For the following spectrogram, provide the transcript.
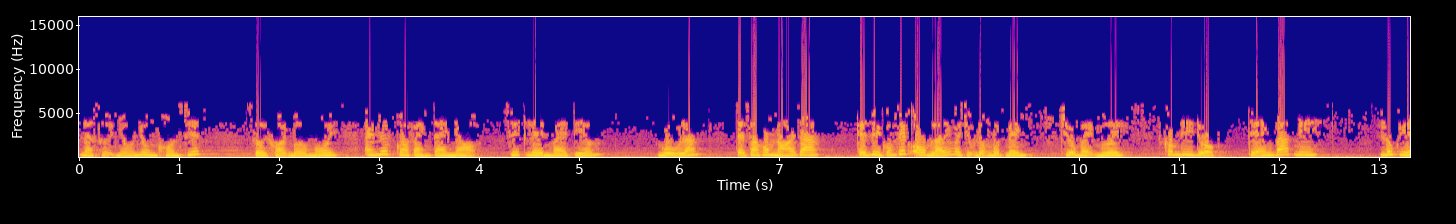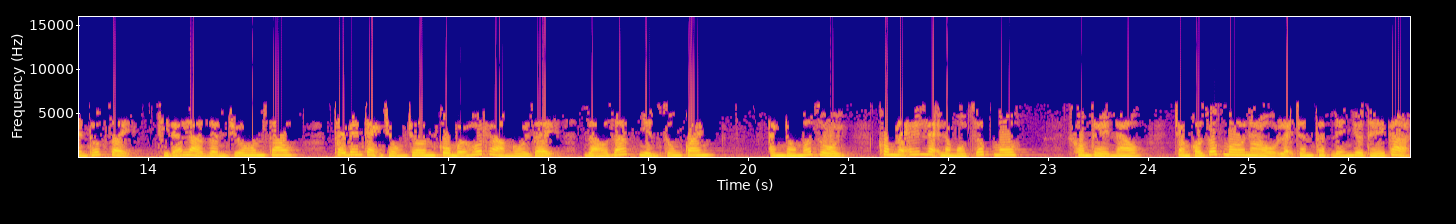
là sự nhớ nhung khôn xiết. Rời khỏi bờ môi, anh lướt qua vành tay nhỏ, rít lên vài tiếng. Ngủ lắm, tại sao không nói ra? Cái gì cũng thích ôm lấy mà chịu đựng một mình. Chương 70, không đi được thì anh vác đi. Lúc Hiền thức dậy thì đã là gần trưa hôm sau. Thấy bên cạnh trống trơn cô mới hốt hoảng ngồi dậy, giáo giác nhìn xung quanh. Anh đóng mất rồi, không lẽ lại là một giấc mơ? Không thể nào, chẳng có giấc mơ nào lại chân thật đến như thế cả.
